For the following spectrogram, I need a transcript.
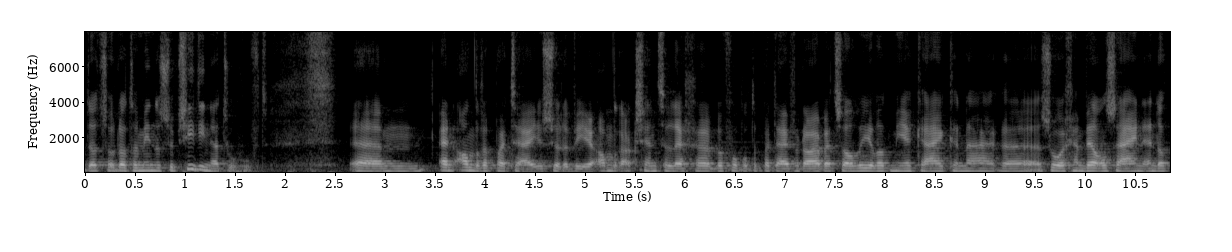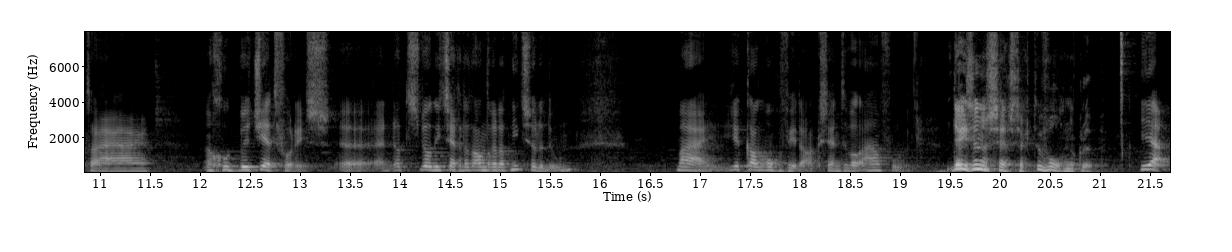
dat, zodat er minder subsidie naartoe hoeft? Um, en andere partijen zullen weer andere accenten leggen. Bijvoorbeeld de Partij van de Arbeid zal weer wat meer kijken naar uh, zorg en welzijn en dat daar een goed budget voor is. Uh, en dat wil niet zeggen dat anderen dat niet zullen doen. Maar je kan ongeveer de accenten wel aanvoelen. D66, de volgende club. Ja,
